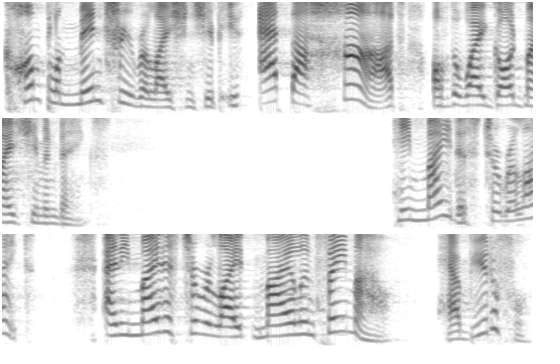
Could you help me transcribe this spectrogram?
complementary relationship is at the heart of the way God made human beings. He made us to relate. And He made us to relate male and female. How beautiful.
